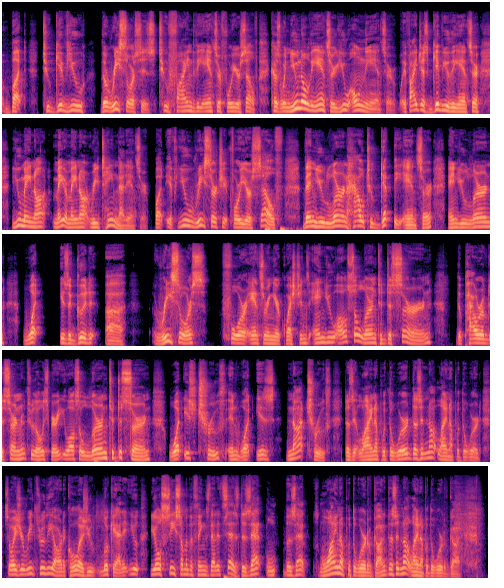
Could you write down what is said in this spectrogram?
but to give you the resources to find the answer for yourself. Because when you know the answer, you own the answer. If I just give you the answer, you may not, may or may not retain that answer. But if you research it for yourself, then you learn how to get the answer and you learn what is a good uh, resource for answering your questions. And you also learn to discern the power of discernment through the Holy Spirit, you also learn to discern what is truth and what is not truth. Does it line up with the word? Does it not line up with the word? So as you read through the article, as you look at it, you you'll see some of the things that it says. Does that does that line up with the word of God? Does it not line up with the word of God?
